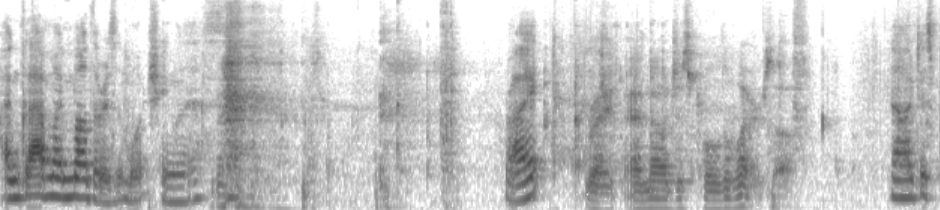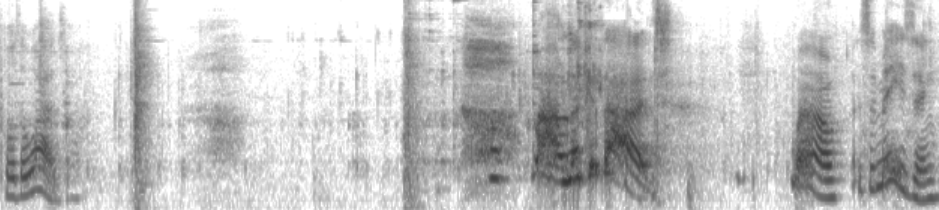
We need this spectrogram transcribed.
I'm glad my mother isn't watching this. right? Right, and now just pull the wires off. Now I just pull the wires off. wow, look at that! Wow, that's amazing.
